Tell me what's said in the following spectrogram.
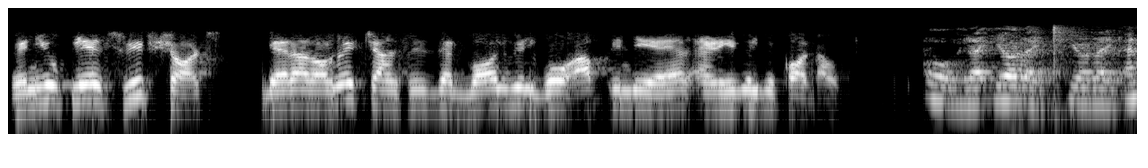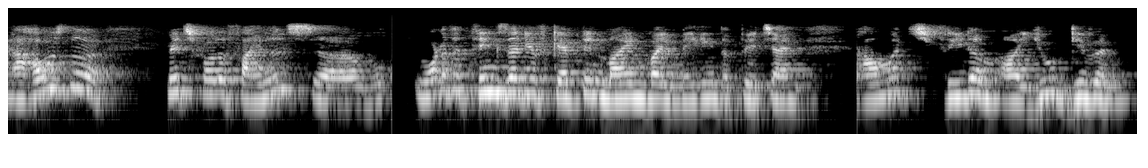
when you play sweep shots, there are always chances that ball will go up in the air and he will be caught out. Oh, right, you're right, you're right. And how's the pitch for the finals? Uh, what are the things that you've kept in mind while making the pitch and how much freedom are you given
